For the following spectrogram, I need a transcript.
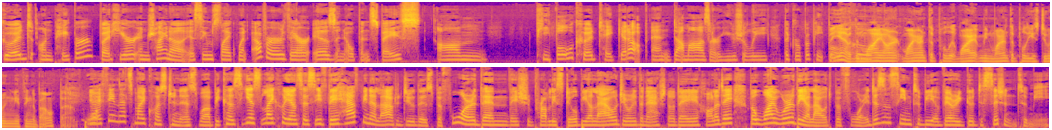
good on paper, but here in China, it seems like whenever there is an open space, um, people could take it up, and damas are usually the group of people. But yeah, but then why aren't why aren't the poli- why I mean why aren't the police doing anything about that? Yeah, I think that's my question as well. Because yes, like He says, if they have been allowed to do this before, then they should probably still be allowed during the National Day holiday. But why were they allowed before? It doesn't seem to be a very good decision to me.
